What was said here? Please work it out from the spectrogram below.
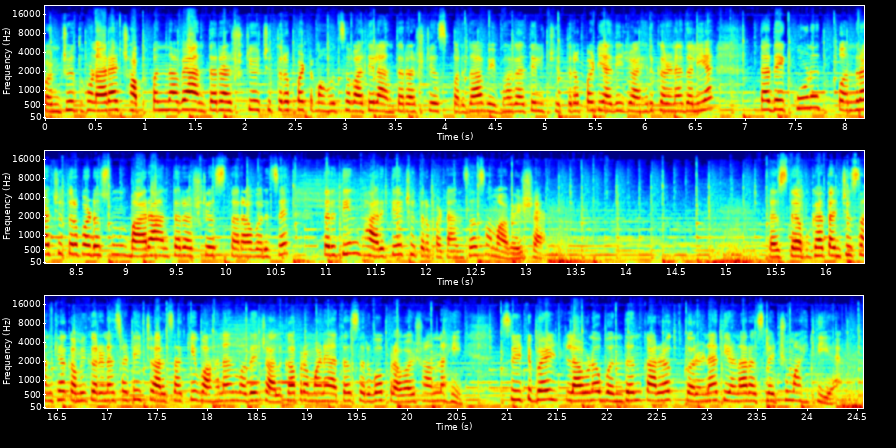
पणजीत होणाऱ्या छप्पन्नाव्या आंतरराष्ट्रीय चित्रपट महोत्सवातील आंतरराष्ट्रीय स्पर्धा विभागातील चित्रपट यादी जाहीर करण्यात आली आहे. त्यात एकूण पंधरा चित्रपट असून बारा आंतरराष्ट्रीय स्तरावरचे तर तीन भारतीय चित्रपटांचा समावेश आहे. रस्ते अपघातांची संख्या कमी करण्यासाठी चारचाकी वाहनांमध्ये चालकाप्रमाणे आता सर्व प्रवाशांनाही सीट बेल्ट लावणं बंधनकारक करण्यात येणार असल्याची माहिती आहे.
